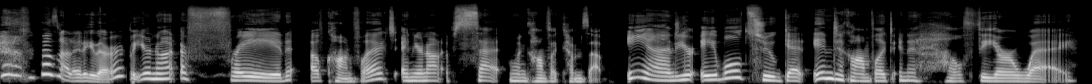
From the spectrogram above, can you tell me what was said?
That's not it either. But you're not afraid of conflict and you're not upset when conflict comes up. And you're able to get into conflict in a healthier way.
